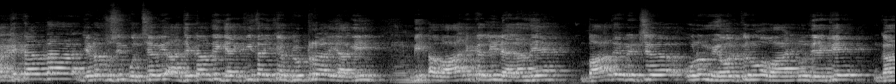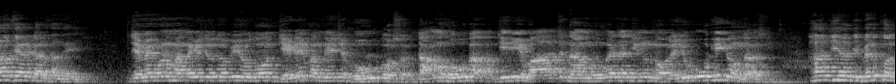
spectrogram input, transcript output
ਅੱਜ ਕੱਲ ਦਾ ਜਿਹੜਾ ਤੁਸੀਂ ਪੁੱਛਿਆ ਵੀ ਅੱਜ ਕੱਲ ਦੀ ਗਾਇਕੀ ਤਾਂ ਹੀ ਕੰਪਿਊਟਰ ਵਾਲੀ ਆ ਗਈ ਵੀ ਆਵਾਜ਼ ਕੱਲੀ ਲੈ ਲੈਂਦੇ ਆ ਬਾਅਦ ਦੇ ਵਿੱਚ ਉਹਨੂੰ ਮਿਊਜ਼ਿਕ ਨੂੰ ਆਵਾਜ਼ ਨੂੰ ਦੇ ਕੇ ਗਾਣਾ ਤਿਆਰ ਕਰ ਦਿੰਦੇ ਜੀ। ਜਿਵੇਂ ਹੁਣ ਮੰਨ ਕੇ ਚੱਲੋ ਵੀ ਉਦੋਂ ਜਿਹੜੇ ਬੰਦੇ 'ਚ ਹੋਊ ਕੁਛ ਦਮ ਹੋਊਗਾ ਜਿਹਦੀ ਆਵਾਜ਼ 'ਚ ਦਮ ਹੋਊਗਾ ਜਾਂ ਜਿਹਨੂੰ ਨੌਲੇਜ ਉਹੀ ਗਾਉਂਦਾ ਸੀ। ਹਾਂਜੀ ਹਾਂਜੀ ਬਿਲਕੁਲ।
